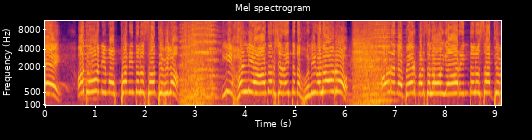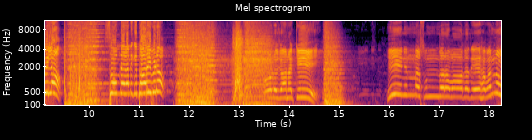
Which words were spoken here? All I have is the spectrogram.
ಏಯ್ ಅದು ನಿಮ್ಮಪ್ಪನಿಂದಲೂ ಸಾಧ್ಯವಿಲ್ಲ. ಈ ಹಳ್ಳಿಯ ಆದರ್ಶ ರೈತದ ಹುಲಿಗಳು ಅವರು. ಅವರನ್ನ ಬೇರ್ಪಡಿಸಲು ಯಾರಿಂದಲೂ ಸಾಧ್ಯವಿಲ್ಲ. ಸುಮ್ಮನೆ ನನಗೆ ದಾರಿ ಬಿಡು. ನೋಡು ಜಾನಕಿ ಈ ನಿನ್ನ ಸುಂದರವಾದ ದೇಹವನ್ನು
